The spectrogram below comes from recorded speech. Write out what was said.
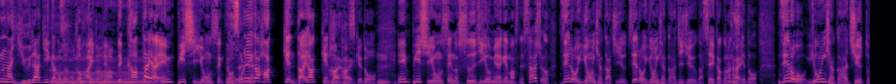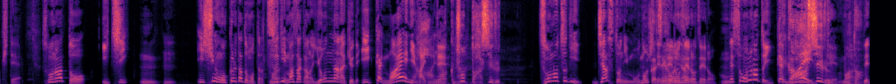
な揺らぎがずっと入ってうんる。で、片や NPC4000。4000ねこれが発見、大発見だったんですけど、はいはい NPC4000 の数字読み上げますね。最初、0、480、0、480が正確なんですけど、0、480と来て、その後、1。うん。一瞬遅れたと思ったら、次まさかの479で一回前に入ってちょっと走る。その次、ジャストに戻してもう一回ゼロになる000。うんで、その後一回前行走ってる。、また。で、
